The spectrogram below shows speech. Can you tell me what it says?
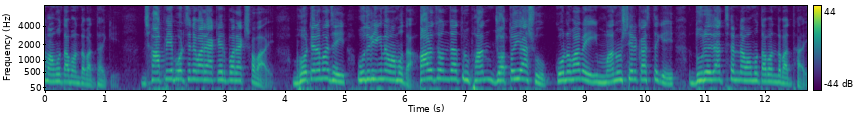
মমতা বন্দ্যোপাধ্যায়কে ঝাঁপিয়ে পড়ছেন এবার একের পর এক সবাই। ভোটের মাঝেই উদ্বিগ্ন মমতা। ঝঞ্ঝা তুফান যতই আসুক কোনোভাবেই মানুষের কাছ থেকে দূরে যাচ্ছেন না মমতা বন্দ্যোপাধ্যায়।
